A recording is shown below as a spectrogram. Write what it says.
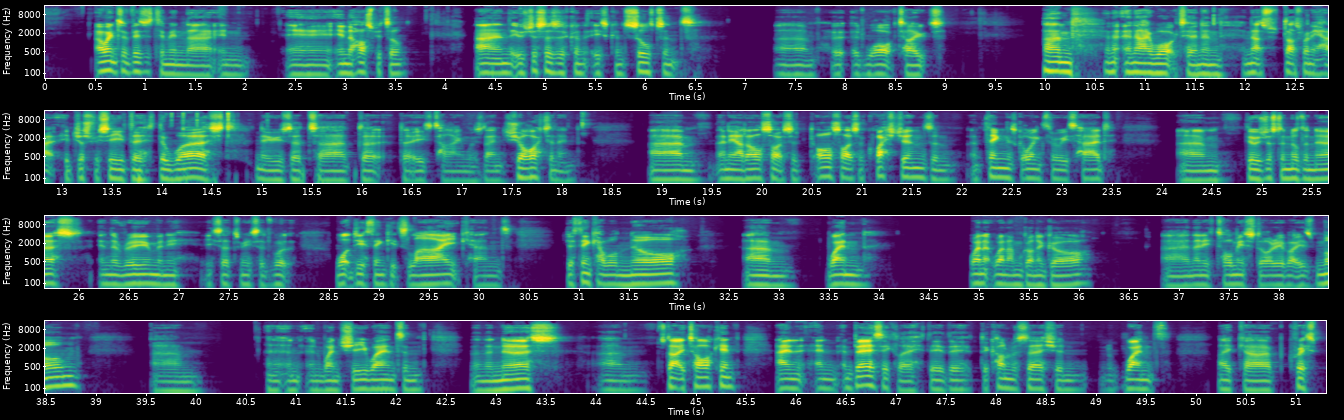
I went to visit him in uh, in uh, in the hospital, and it was just as a, his consultant um, had walked out, and, and and I walked in, and, and that's that's when he had he just received the, the worst news that uh, that that his time was then shortening, um, and he had all sorts of all sorts of questions and, and things going through his head. Um, there was just another nurse in the room, and he, he said to me, he said, "What what do you think it's like, and do you think I will know um, when when when I'm gonna go?" And then he told me a story about his mum, um, and, and and when she went, and then the nurse um, started talking, and, and and basically the the, the conversation went like uh, Chris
